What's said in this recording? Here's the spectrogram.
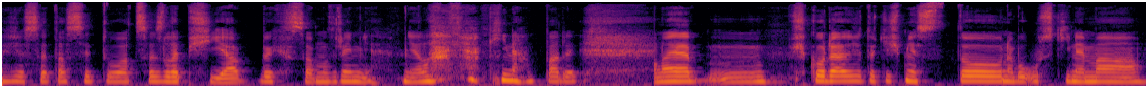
že se ta situace zlepší. Já bych samozřejmě měla nějaký nápady. Ona je mm, škoda, že totiž město nebo Ústí nemá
